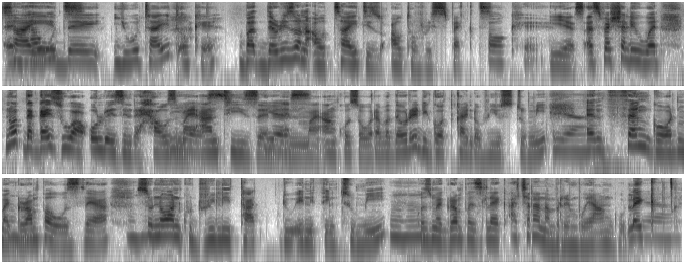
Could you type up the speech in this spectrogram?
tie And how tie would it. they? You would tie it. Okay. But the reason I would tie it is out of respect. Okay. Yes, especially when not the guys who are always in the house, my aunties and, Yes. and my uncles or whatever, they already got kind of used to me. Yeah. Mm-hmm. And thank God my grandpa was there. So no one could really touch do anything to me because my grandpa is like achana na mrembo yangu like Mm-hmm. Yeah.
